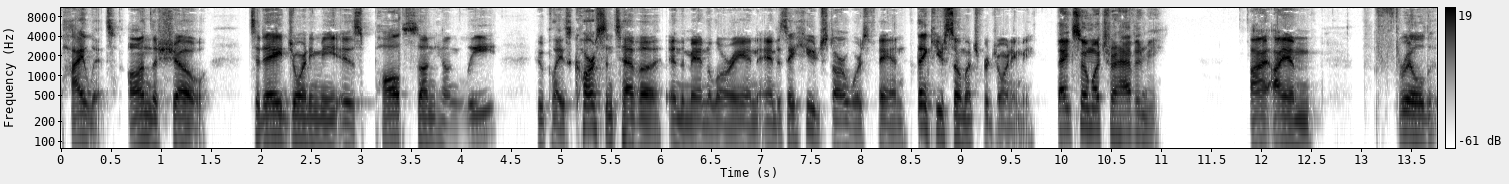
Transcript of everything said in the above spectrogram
pilot on the show. Today, joining me is Paul Sun Hyung Lee, who plays Carson Teva in The Mandalorian and is a huge Star Wars fan. Thank you so much for joining me. Thanks so much for having me. I, I am thrilled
